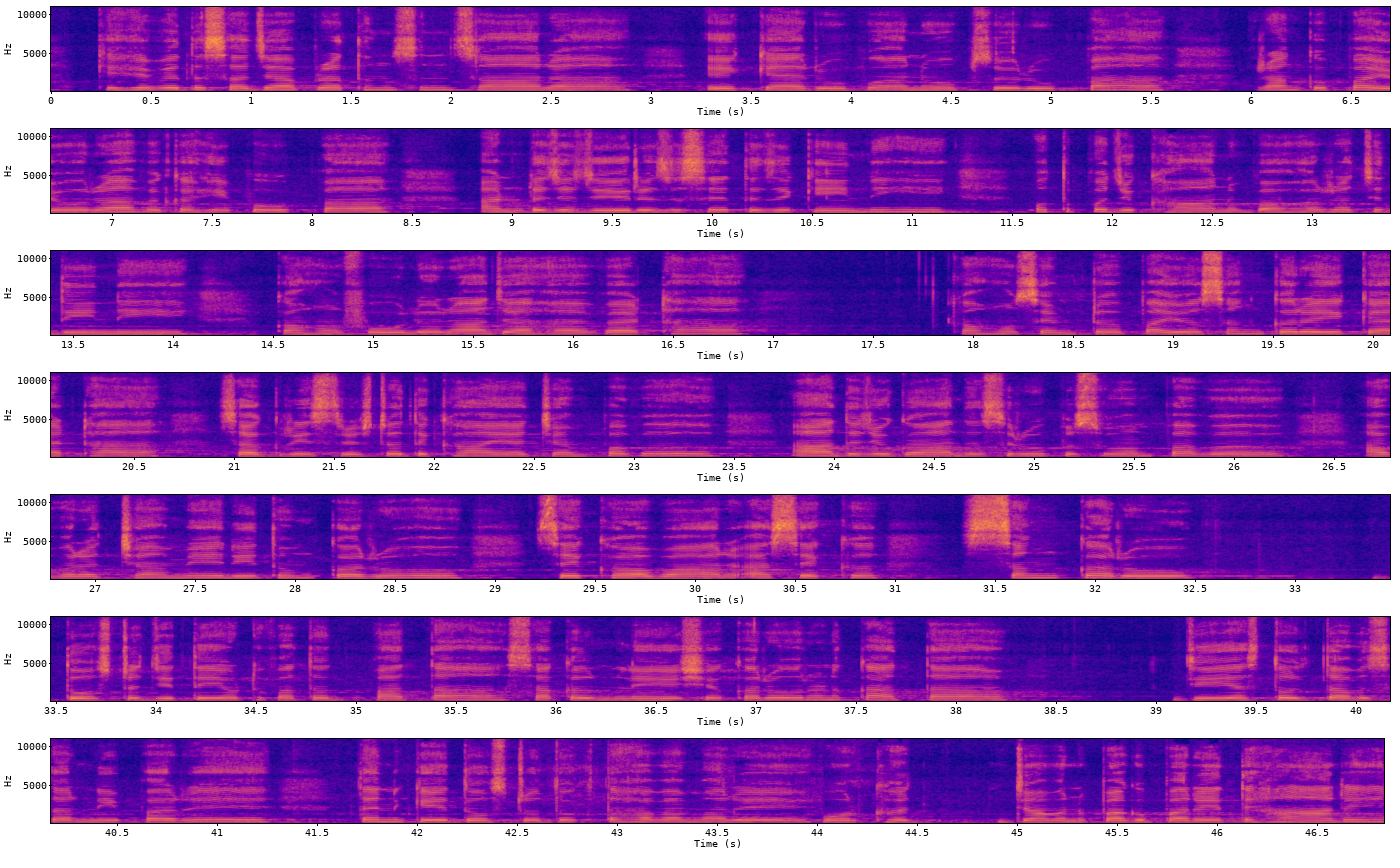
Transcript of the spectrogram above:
કહેવત ਸਜਾ ਪ੍ਰਥਮ ਸੰਸਾਰਾ, ਏਕੈ ਰੂਪ ਅਨੂਪ સ્વરૂપા ਰੰਗ ભયો રાવ ਕਹੀ પૂપા ਅੰਡਜ ਜੀਰਜ ਸਿਤ ਜਕੀਨੀ, ਉਤਪੁਜ ਖਾਨ ਬਾਹਰ ਰਚ ਦੀਨੀ ਕਹਉ ਫੂਲ ਰਾਜਾ ਹੈ ਬੈਠਾ ਕਹਉ ਸਿਮਟ ਭਇਓ ਸ਼ੰਕਰੇ ਕੈਠਾ ਸਗਰੀ ਸ੍ਰਿਸ਼ਟ ਦਿਖਾਇਆ ਚੰਪਵ आद जुगाद स्वरूप स्वंपव अब रक्षा मेरी तुम करो सिख बार असिख संकरो दुष्ट जिते उठवत पाता सकल मलेश करो रण काता जे अस्तुज तव सरनी परे तिन के दुष्ट दुखत हव मरे पुरख जवन पग परे तिहारे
